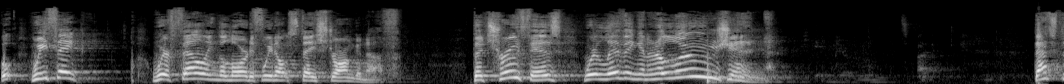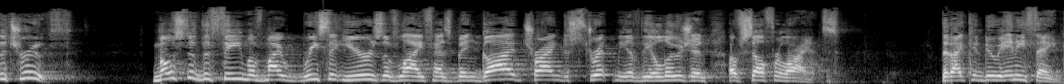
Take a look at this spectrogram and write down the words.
We think we're failing the Lord if we don't stay strong enough. The truth is, we're living in an illusion. That's the truth. Most of the theme of my recent years of life has been God trying to strip me of the illusion of self reliance. That I can do anything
